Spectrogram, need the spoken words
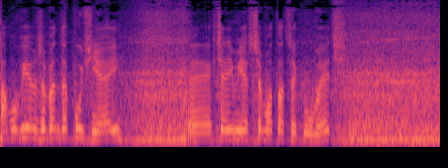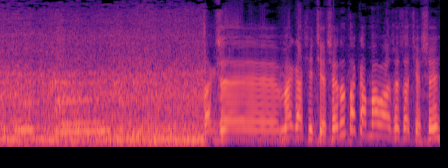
a mówiłem, że będę później. Chcieli mi jeszcze motocykl umyć. Także mega się cieszę. No taka mała rzecz a cieszy.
